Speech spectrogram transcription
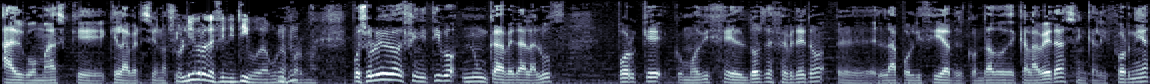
algo más que, la versión oficial. Su libro definitivo, de alguna forma. Pues su libro definitivo nunca verá la luz porque, como dije, el 2 de febrero eh, la policía del condado de Calaveras, en California,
